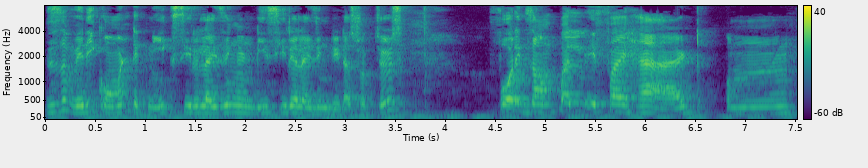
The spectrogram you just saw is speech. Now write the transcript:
This is a very common technique, serializing and deserializing data structures. For example, if I had, um,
